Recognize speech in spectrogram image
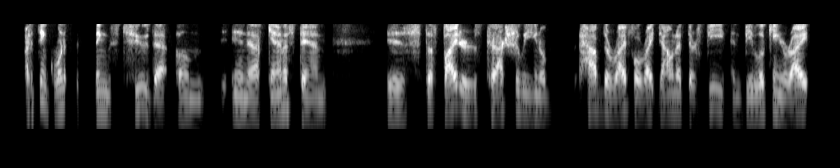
I think one of the things too that um, in Afghanistan is the fighters could actually, you know, have the rifle right down at their feet and be looking right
